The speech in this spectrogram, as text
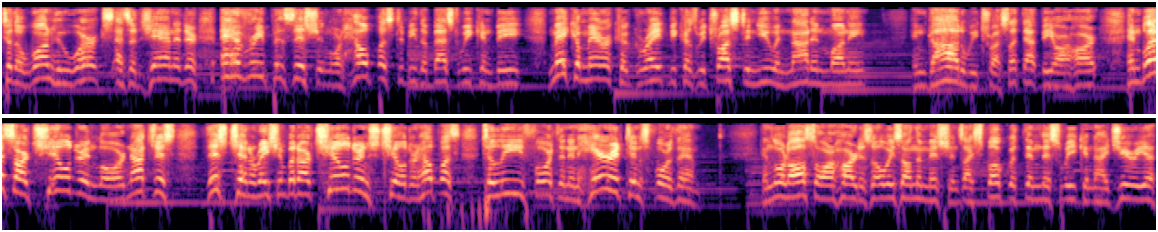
to the one who works as a janitor, every position, Lord, help us to be the best we can be. Make America great because we trust in you and not in money. In God we trust. Let that be our heart. And bless our children, Lord, not just this generation, but our children's children. Help us to leave forth an inheritance for them. And Lord, also our heart is always on the missions. I spoke with them this week in Nigeria,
